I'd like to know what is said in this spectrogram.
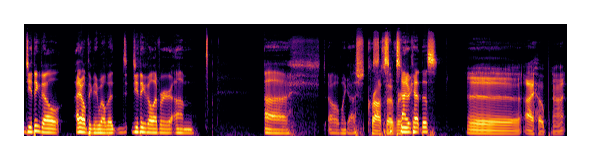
Do you think they'll? I don't think they will. But do you think they'll ever? Um, uh, oh my gosh, Crossover. S- Snyder cut this. Uh, I hope not.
